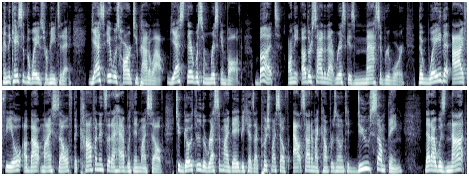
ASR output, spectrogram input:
in the case of the waves for me today, yes, it was hard to paddle out. Yes, there was some risk involved. But on the other side of that risk is massive reward. The way that I feel about myself, the confidence that I have within myself to go through the rest of my day because I push myself outside of my comfort zone to do something that I was not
